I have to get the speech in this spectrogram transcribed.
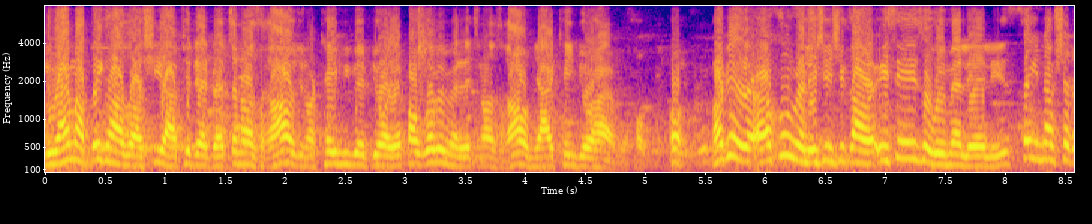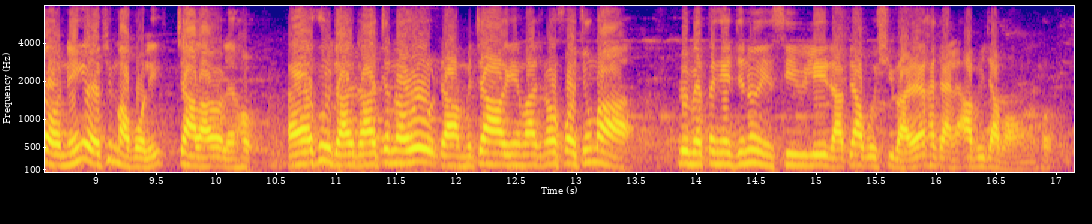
လူတိုင်းမှာတိတ်ခါဆိုတာရှိတာဖြစ်တဲ့အတွက်ကျွန်တော်စကားကိုကျွန်တော်ထိမ့်ပြီးပဲပြောရဲပောက်ကွဲပေမဲ့လည်းကျွန်တော်စကားကိုအများကြီးထိမ့်ပြောထားရပါဟုတ်ဟုတ်ဘာဖြစ်လဲအခု relationship ကတော့ AC ဆိုပေမဲ့လည်းလေစိတ်နောက်ဆက်တော့နင်းငယ်ပဲဖြစ်မှာပေါ့လေကြာလာတော့လည်းဟုတ်အဲအခုဒါဒါကျွန်တော်တို့ဒါမကြခင်မှာကျွန်တော် Fortune မှာတွေ့မဲ့တငယ်ချင်းတို့ရင် series လေးဒါပြဖို့ရှိပါတယ်အခါကျရင်လည်းအားပေးကြပါအောင်ဟုတ်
